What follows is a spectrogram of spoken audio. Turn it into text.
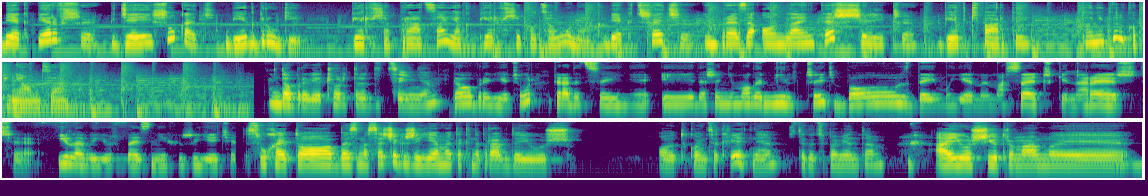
Bieg pierwszy, gdzie jej szukać? Bieg drugi. Pierwsza praca jak pierwszy pocałunek. Bieg trzeci, impreza online też się liczy. Bieg czwarty to nie tylko pieniądze. Dobry wieczór, tradycyjnie. Dobry wieczór, tradycyjnie. I też nie mogę milczeć, bo zdejmujemy maseczki nareszcie. Ile wy już bez nich żyjecie? Słuchaj, to bez maseczek żyjemy tak naprawdę już od końca kwietnia, z tego co pamiętam. A już jutro mamy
